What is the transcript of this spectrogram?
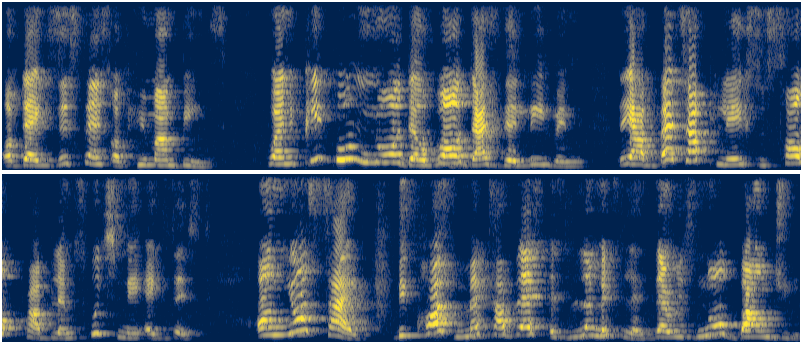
of the existence of human beings. When people know the world that they live in, they are better placed to solve problems which may exist. On your side, because metaverse is limitless, there is no boundary.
